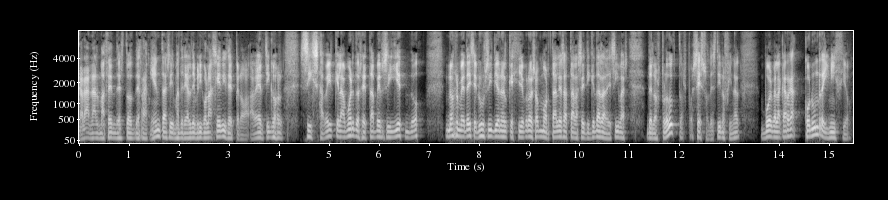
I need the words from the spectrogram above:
gran almacén de estos de herramientas y de material de bricolaje, dices, pero a ver chicos, si sabéis que la muerte os está persiguiendo, no os metéis en un sitio en el que yo creo que son mortales hasta las etiquetas adhesivas de los productos. Pues eso, Destino Final vuelve a la carga con un reinicio.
